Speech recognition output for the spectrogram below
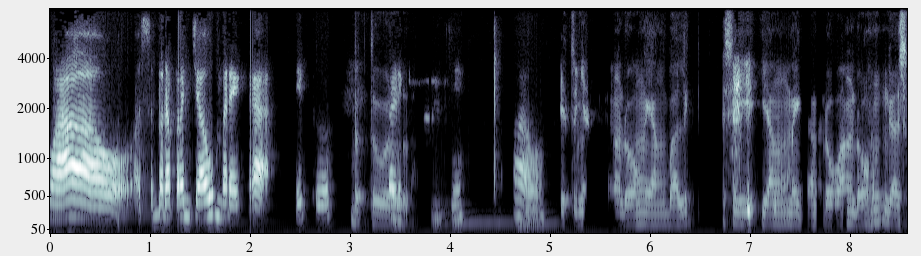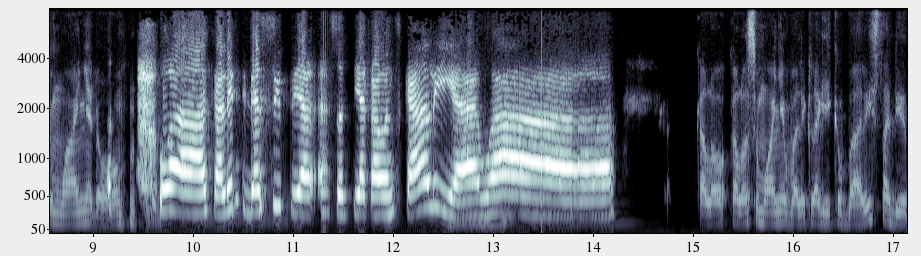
Wow, seberapa jauh mereka itu? Betul. Balik Wow. Itunya dong yang balik si yang megang doang dong, nggak semuanya dong. Wah, kalian tidak setia setia kawan sekali ya. Wah. Kalau kalau semuanya balik lagi ke Bali, study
